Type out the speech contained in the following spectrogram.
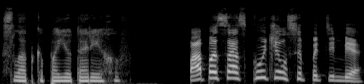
Сладко поет Орехов. Папа соскучился по тебе.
